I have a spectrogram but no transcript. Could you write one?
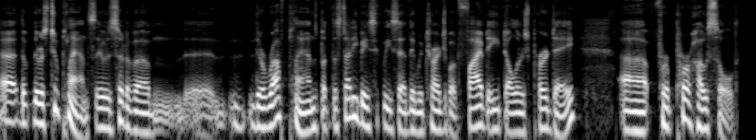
uh, the, there was two plans. It was sort of um, uh, they're rough plans, but the study basically said they would charge about five to eight dollars per day uh, for per household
